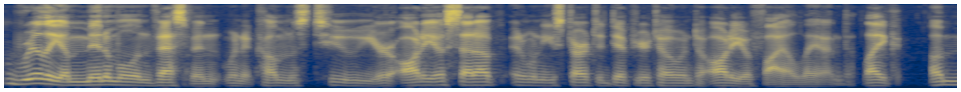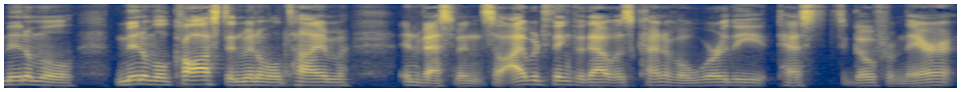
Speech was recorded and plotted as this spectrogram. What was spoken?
really a minimal investment when it comes to your audio setup and when you start to dip your toe into audiophile land. Like a minimal minimal cost and minimal time investment. So I would think that that was kind of a worthy test to go from there.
